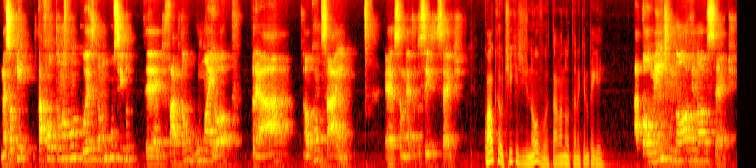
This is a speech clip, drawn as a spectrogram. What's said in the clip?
mas só que está faltando alguma coisa que eu não consigo, é, de fato, dar um boom maior para alcançar aí, essa meta do 6 e 7. Qual que é o ticket de novo? Eu estava anotando aqui, não peguei. Atualmente, 997.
